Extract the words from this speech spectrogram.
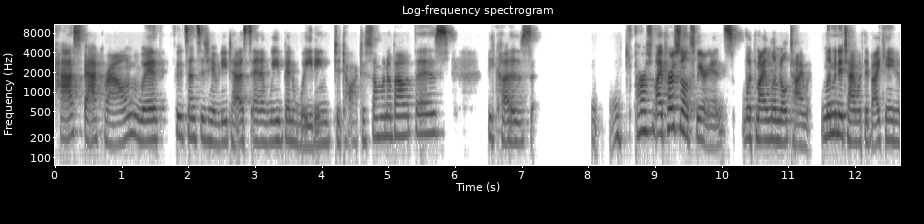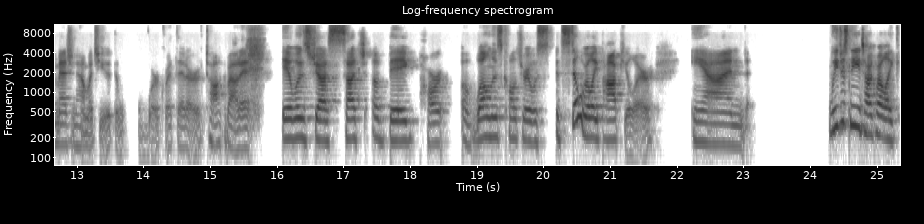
past background with food sensitivity tests and we've been waiting to talk to someone about this because pers- my personal experience with my limited time limited time with it but i can't even imagine how much you work with it or talk about it. It was just such a big part of wellness culture. It was it's still really popular and we just need to talk about like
